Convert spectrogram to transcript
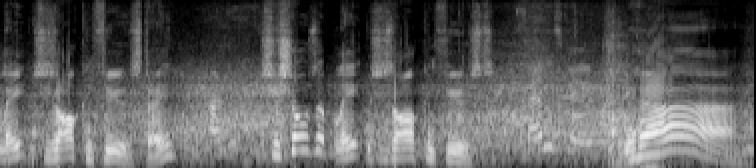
late and she's all confused, eh? Pardon? She shows up late and she's all confused. Yeah.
